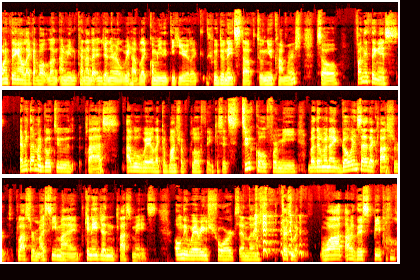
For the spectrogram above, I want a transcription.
one thing I like about London, I mean, Canada in general, we have like community here, like who donate stuff to newcomers. So funny thing is, every time I go to class, I will wear like a bunch of clothing because it's too cold for me. But then when I go inside the classroom, classroom, I see my Canadian classmates only wearing shorts and then shirts. I'm like, what are these people?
